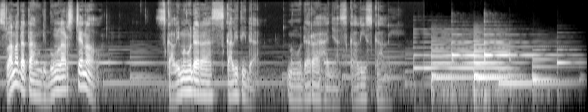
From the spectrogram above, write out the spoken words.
Selamat datang di Bung Lars Channel. Sekali mengudara, sekali tidak. Mengudara hanya sekali-sekali.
